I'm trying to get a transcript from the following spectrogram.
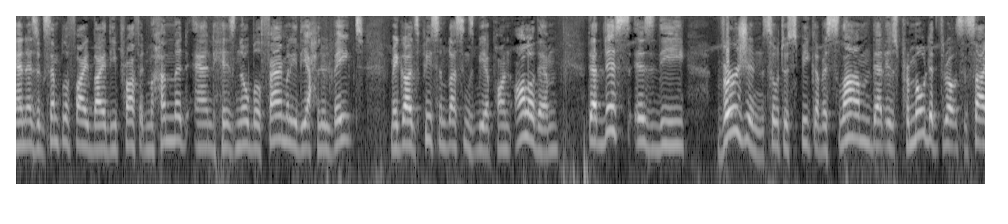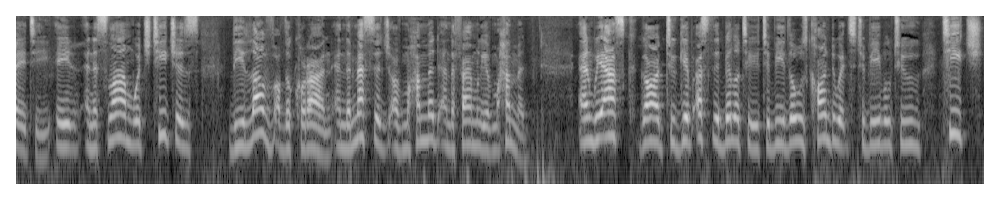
and as exemplified by the Prophet Muhammad and his noble family, the Ahlul Bayt, may God's peace and blessings be upon all of them, that this is the version, so to speak, of Islam that is promoted throughout society, a, an Islam which teaches the love of the Quran and the message of Muhammad and the family of Muhammad. And we ask God to give us the ability to be those conduits to be able to teach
